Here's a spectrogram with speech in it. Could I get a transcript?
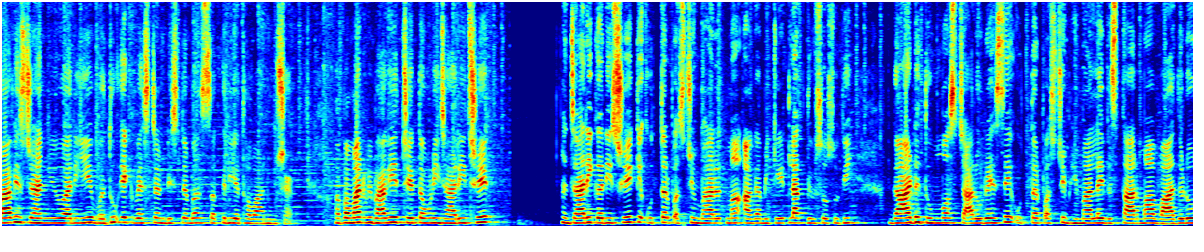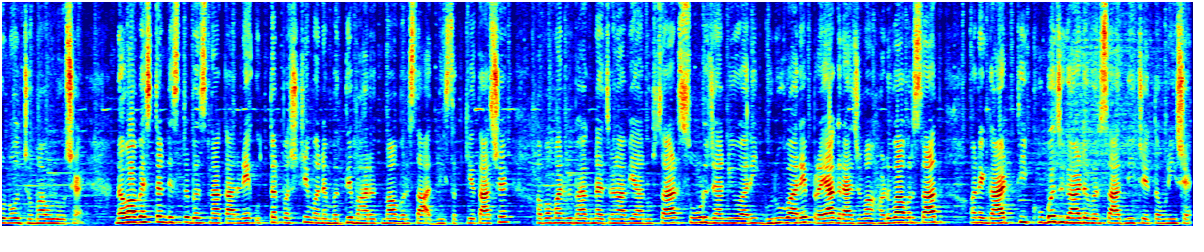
બાવીસ જાન્યુઆરીએ વધુ એક વેસ્ટર્ન ડિસ્ટર્બન્સ સક્રિય થવાનું છે. હવામાન વિભાગે ચેતવણી જારી છે, જારી કરી છે કે ઉત્તર પશ્ચિમ ભારતમાં આગામી કેટલાક દિવસો સુધી ગાઢ ધુમ્મસ ચાલુ રહેશે. ઉત્તર પશ્ચિમ હિમાલય વિસ્તારમાં વાદળોનો જમાવડો છે. નવા વેસ્ટર્ન ડિસ્ટર્બન્સના કારણે ઉત્તર, પશ્ચિમ અને મધ્ય ભારતમાં વરસાદની શક્યતા છે. હવામાન વિભાગના જણાવ્યા અનુસાર, સોળ જાન્યુઆરી ગુરુવારે પ્રયાગરાજમાં હળવા વરસાદ અને ગાઢથી ખૂબ જ ગાઢ વરસાદની ચેતવણી છે.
